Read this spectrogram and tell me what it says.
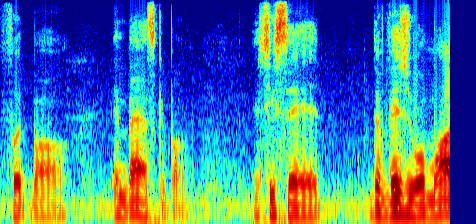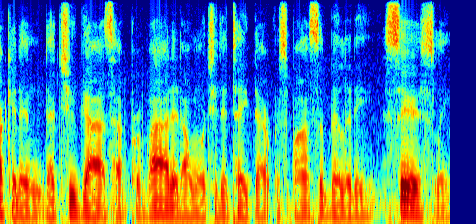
football and basketball. And she said, the visual marketing that you guys have provided, I want you to take that responsibility seriously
